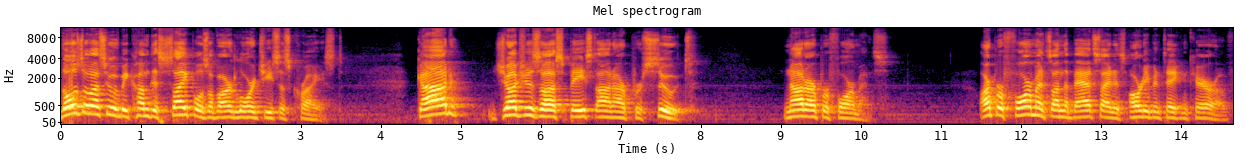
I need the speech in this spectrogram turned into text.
those of us who have become disciples of our Lord Jesus Christ, God judges us based on our pursuit, not our performance. Our performance on the bad side has already been taken care of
